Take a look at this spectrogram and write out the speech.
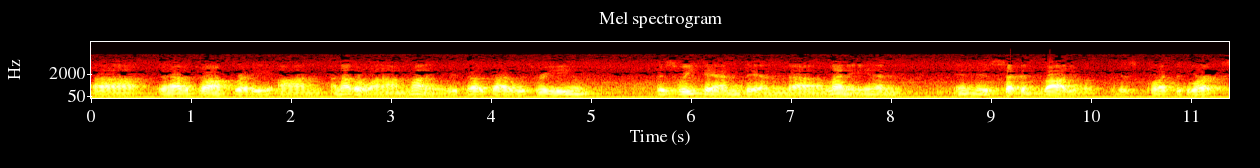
uh, to have a talk ready on another one on money because I was reading this weekend in uh, Lenin and in his second volume of his collected works,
